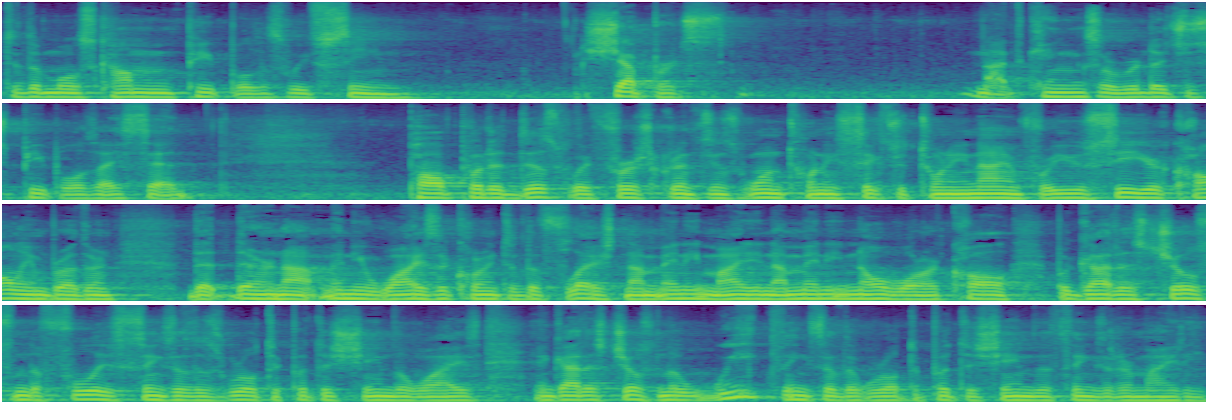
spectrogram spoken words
to the most common people as we've seen shepherds, not kings or religious people, as I said. Paul put it this way 1 Corinthians 1 26 to 29 For you see your calling, brethren, that there are not many wise according to the flesh, not many mighty, not many noble are called, but God has chosen the foolish things of this world to put to shame the wise, and God has chosen the weak things of the world to put to shame the things that are mighty,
